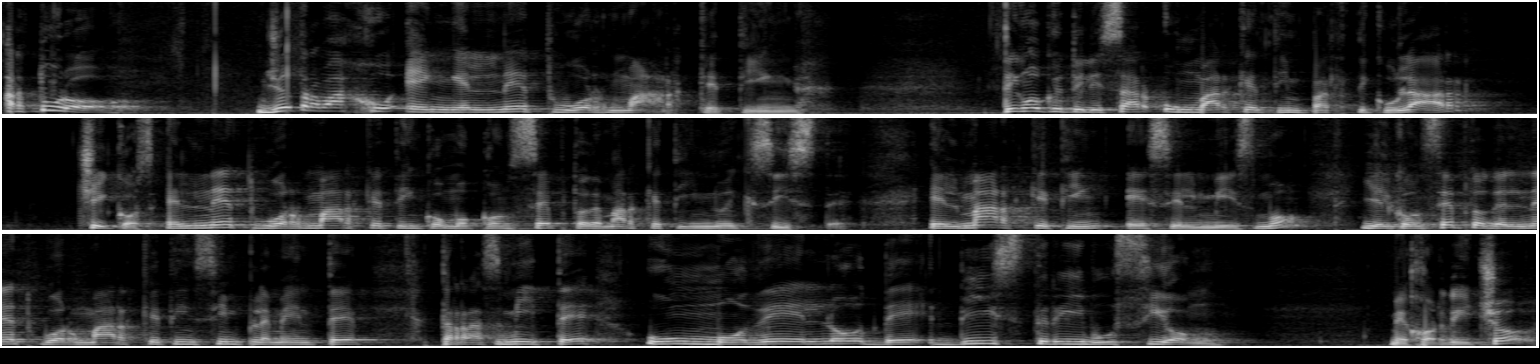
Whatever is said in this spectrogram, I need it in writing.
Arturo, yo trabajo en el network marketing. Tengo que utilizar un marketing particular. Chicos, el network marketing como concepto de marketing no existe. El marketing es el mismo y el concepto del network marketing simplemente transmite un modelo de distribución. Mejor dicho,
